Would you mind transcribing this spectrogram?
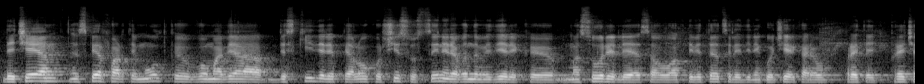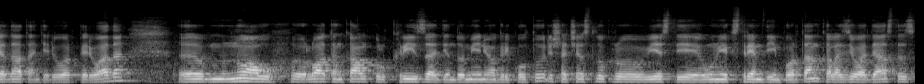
De ce sper foarte mult că vom avea deschidere pe alocuri și susținere, având în vedere că măsurile sau activitățile de negocieri care au precedat anterior perioada nu au luat în calcul criza din domeniul agriculturii și acest lucru este unul extrem de important ca la ziua de astăzi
